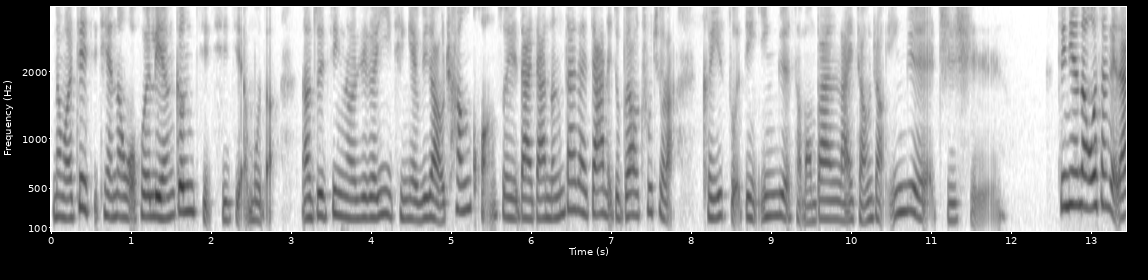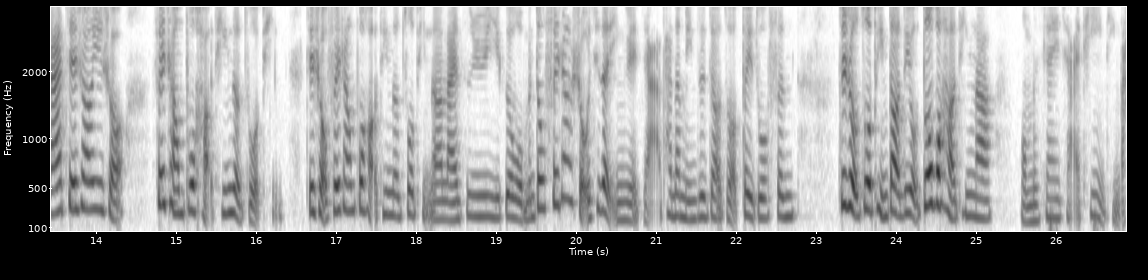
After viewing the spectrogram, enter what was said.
那么这几天呢，我会连更几期节目的。那最近呢，这个疫情也比较猖狂，所以大家能待在家里就不要出去了，可以锁定音乐扫盲班来长长音乐知识。今天呢，我想给大家介绍一首。非常不好听的作品。这首非常不好听的作品呢，来自于一个我们都非常熟悉的音乐家，他的名字叫做贝多芬。这首作品到底有多不好听呢？我们先一起来听一听吧。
